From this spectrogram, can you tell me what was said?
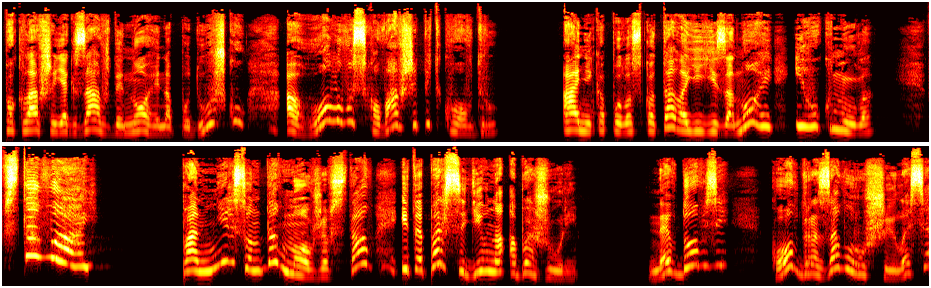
поклавши, як завжди, ноги на подушку, а голову сховавши під ковдру. Аніка полоскотала її за ноги і гукнула Вставай! Пан Нільсон давно вже встав і тепер сидів на абажурі. Невдовзі ковдра заворушилася,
